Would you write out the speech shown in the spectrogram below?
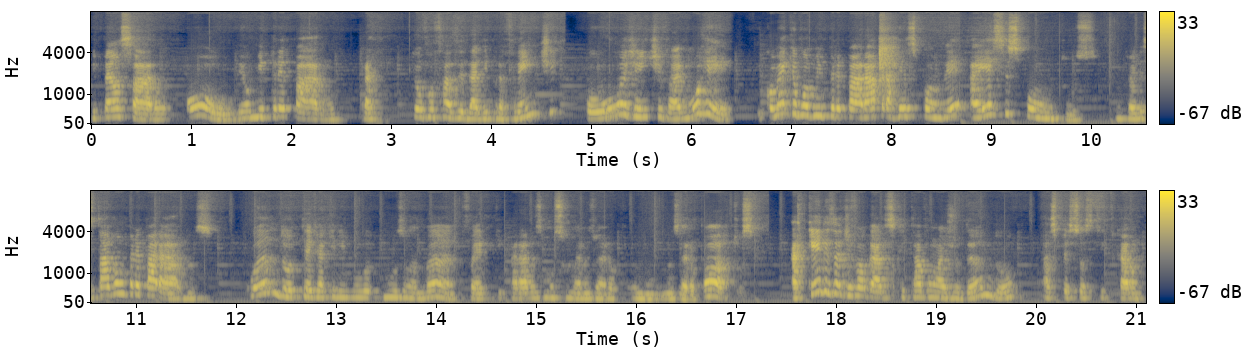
e pensaram: ou eu me preparo para o que eu vou fazer dali para frente, ou a gente vai morrer. E como é que eu vou me preparar para responder a esses pontos? Então, eles estavam preparados. Quando teve aquele muçulmano, foi que pararam os muçulmanos nos aeroportos, Aqueles advogados que estavam ajudando as pessoas que ficaram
